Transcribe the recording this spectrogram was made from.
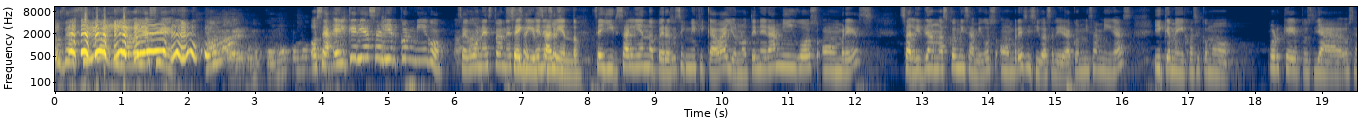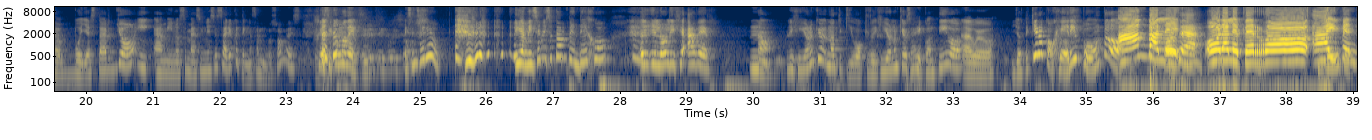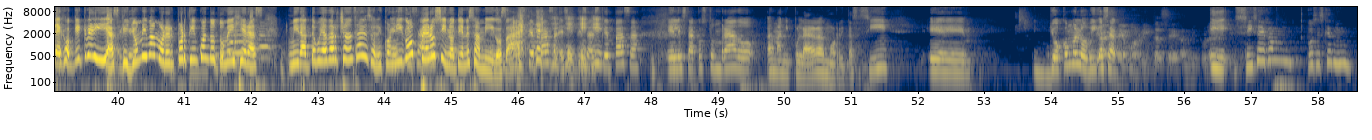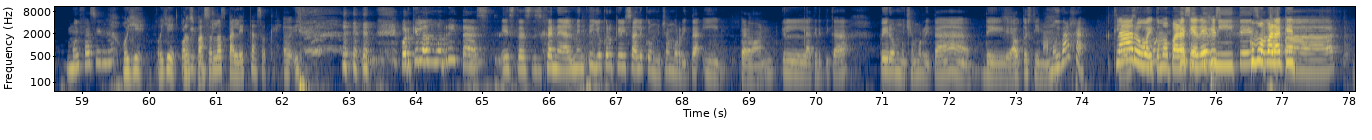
O sea, sí, güey. Y luego yo así, de, ¿cómo? A ver, ¿cómo, cómo, cómo? sea, él quería salir conmigo, según esto en ese Seguir en ese- saliendo. seguir saliendo, pero eso significaba yo no tener amigos hombres, salir nada más con mis amigos hombres y si iba a salir era con mis amigas y que me dijo así como porque pues ya, o sea, voy a estar yo y a mí no se me hace innecesario que tengas amigos hombres. Y así como de, ¿En serio te dijo eso? ¿es en serio? y a mí se me hizo tan pendejo. Y, y luego le dije, a ver, no. Le dije, yo no quiero, no te equivoques. Le dije, yo no quiero salir contigo. A huevo. Yo te quiero coger y punto. ¡Ándale! O sea- ¡Órale, perro! ¡Ay, dije- pendejo! ¿Qué creías? ¿Que que- yo me iba a morir por ti en cuanto tú me dijeras, mira, te voy a dar chance de salir conmigo, ¿sabes pero si no tienes amigos? Es que, ¿Sabes Ah. qué pasa? Es que, ¿sabes qué pasa? Él está acostumbrado a manipular a las morritas así. Eh, yo como lo vi, o sea, y sí se dejan, pues es que es muy fácil, ¿no? Oye, oye, ¿Por ¿nos pasas las paletas o qué? Ay. Porque las morritas, estas, generalmente yo creo que él sale con mucha morrita y, perdón, que la crítica, pero mucha morrita de autoestima muy baja. ¿Sabes Claro, güey, como para que se dejes- como para que-.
